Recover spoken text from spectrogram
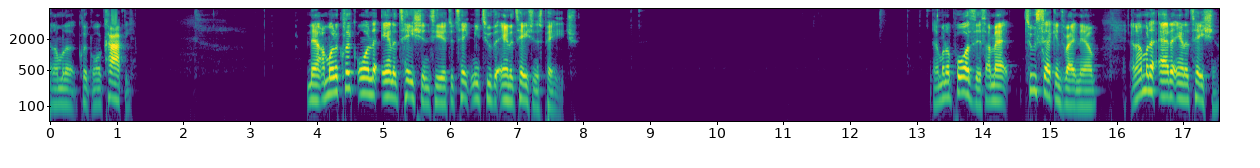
and I'm going to click on copy. Now I'm going to click on the annotations here to take me to the annotations page. Now I'm going to pause this. I'm at two seconds right now and I'm going to add an annotation.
